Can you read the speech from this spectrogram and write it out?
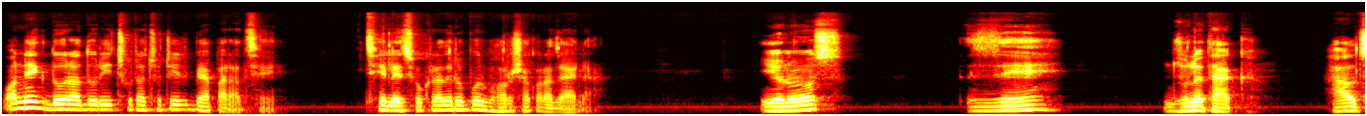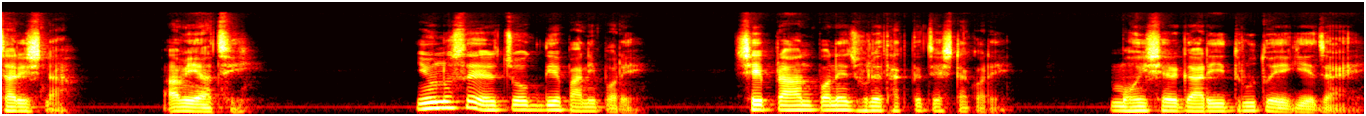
অনেক দৌড়াদৌড়ি, ছোটাছুটির ব্যাপার আছে। ছেলে ছোকরাদের উপর ভরসা করা যায় না। ইউনুস, যে, ঝুলে থাক, হাল ছাড়িস না, আমি আছি। ইউনুসের চোখ দিয়ে পানি পড়ে। সে প্রাণপণে ঝুলে থাকতে চেষ্টা করে। মহিষের গাড়ি দ্রুত এগিয়ে যায়।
